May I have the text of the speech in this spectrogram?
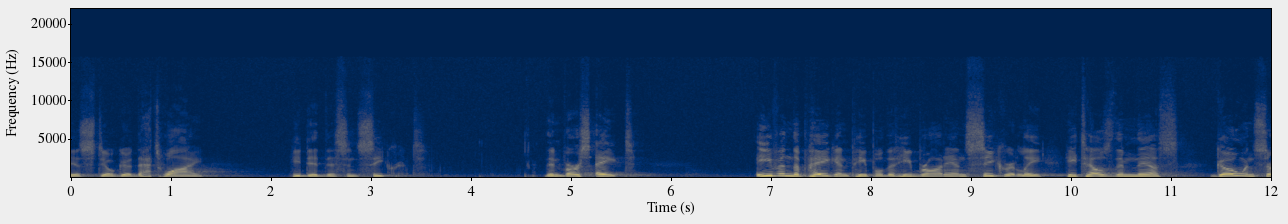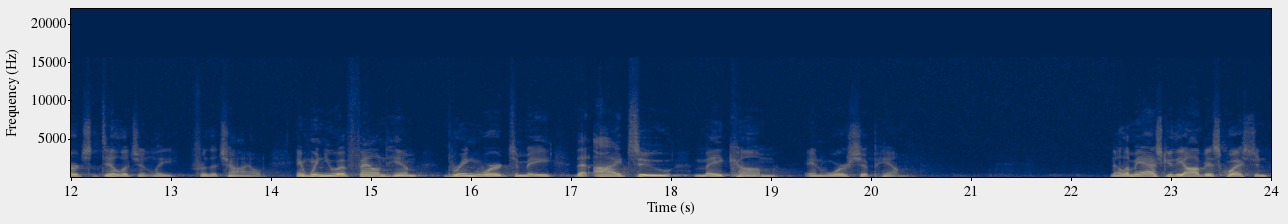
is still good. That's why he did this in secret. Then, verse 8 even the pagan people that he brought in secretly, he tells them this Go and search diligently for the child. And when you have found him, bring word to me that I too may come and worship him. Now, let me ask you the obvious question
